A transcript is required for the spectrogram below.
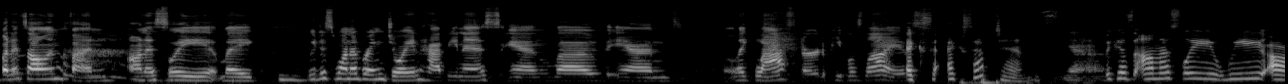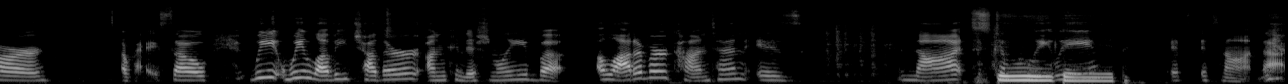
but it's all in fun. Honestly, like mm-hmm. we just want to bring joy and happiness and love and like laughter to people's lives. Ex- acceptance yeah. because honestly we are okay so we we love each other unconditionally but a lot of our content is not completely it's it's not that.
